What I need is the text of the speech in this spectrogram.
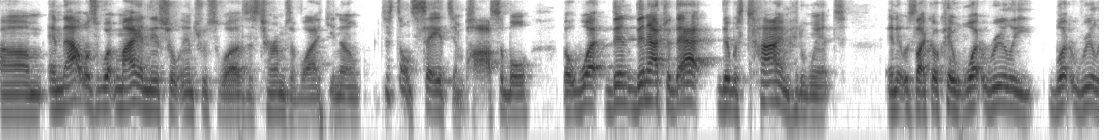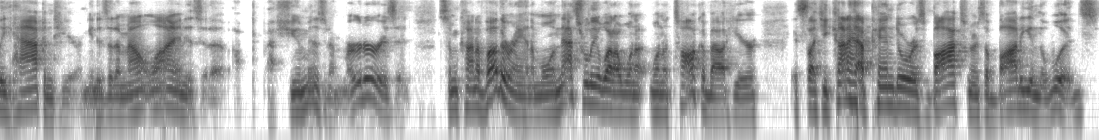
Um, and that was what my initial interest was, in terms of like, you know, just don't say it's impossible. But what then? Then after that, there was time had went and it was like okay what really what really happened here? I mean is it a mountain lion? Is it a, a human? Is it a murder is it some kind of other animal? And that's really what i want to want to talk about here. It's like you kind of have pandora's box when there's a body in the woods.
